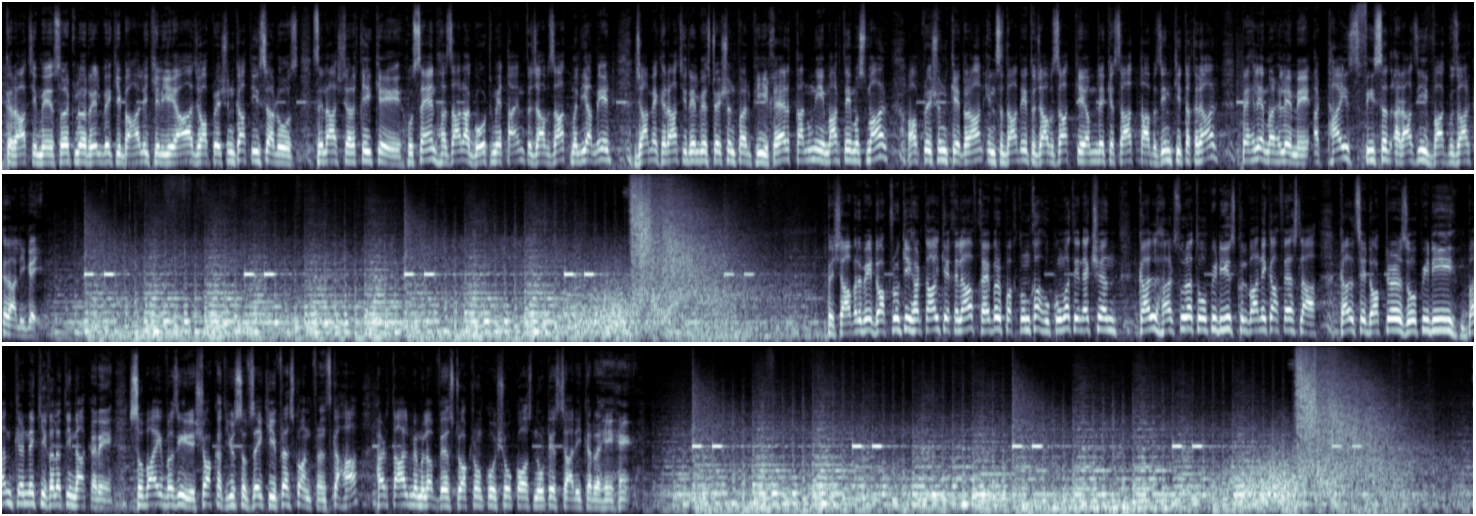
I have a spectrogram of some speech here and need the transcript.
کراچی میں سرکلر ریلوے کی بحالی کے لیے آج آپریشن کا تیسرا روز۔ ضلع شرقی کے حسین ہزارہ گوٹ میں قائم تجاوزات ملیا میٹ، جامع کراچی ریلوے اسٹیشن پر بھی غیر قانونی عمارتیں مسمار۔ آپریشن کے دوران انسداد تجاوزات کے عملے کے ساتھ قابضین کی تقرار۔ پہلے مرحلے میں اٹھائیس فیصد اراضی واگزار کرا لی گئی۔ پشاور میں ڈاکٹروں کی ہڑتال کے خلاف خیبر پختونخوا حکومت ان ایکشن کل ہر صورت او پی ڈیز کھلوانے کا فیصلہ. کل سے ڈاکٹرز او پی ڈی بند کرنے کی غلطی نہ کریں. صوبائی وزیر شوکت یوسف زئی کی پریس کانفرنس کہا، ہڑتال میں ملوث ڈاکٹروں کو شو کاز نوٹس جاری کر رہے ہیں۔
